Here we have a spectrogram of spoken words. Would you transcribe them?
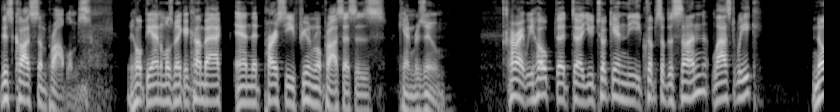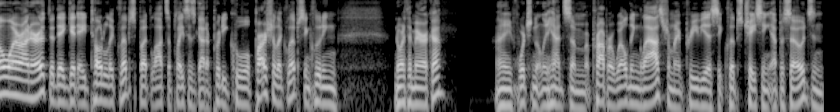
this caused some problems. We hope the animals make a comeback and that Parsi funeral processes can resume. All right, we hope that uh, you took in the eclipse of the sun last week. Nowhere on Earth did they get a total eclipse, but lots of places got a pretty cool partial eclipse, including North America. I fortunately had some proper welding glass from my previous eclipse chasing episodes and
